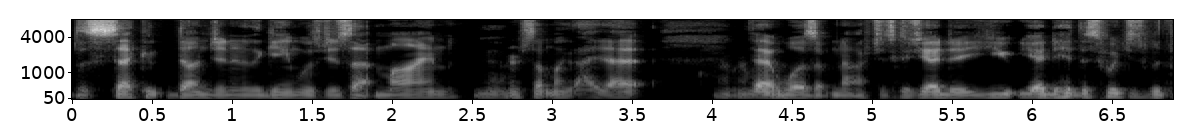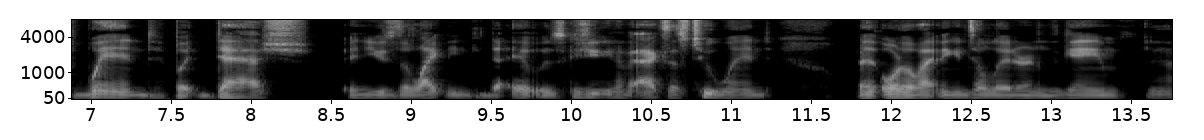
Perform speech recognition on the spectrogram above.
the second dungeon in the game was just that mine Yeah. or something like that. That, that was obnoxious because you had to you, you had to hit the switches with wind, but dash and use the lightning. To, it was because you didn't have access to wind uh, or the lightning until later in the game. Yeah,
